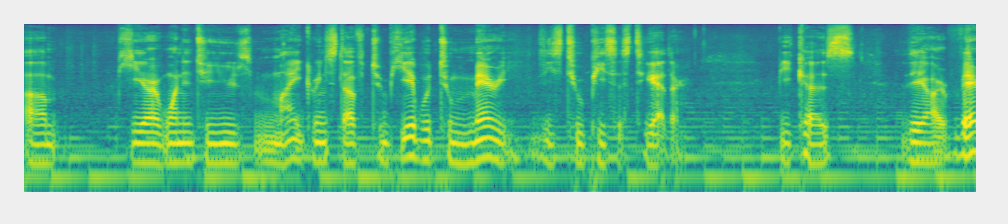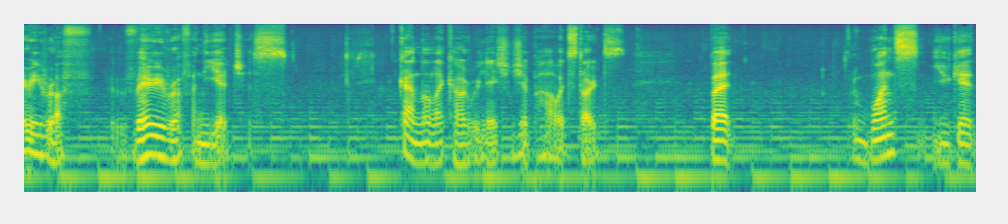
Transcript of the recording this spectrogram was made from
Um, here I wanted to use my green stuff to be able to marry these two pieces together because they are very rough very rough on the edges. Kind of like our relationship, how it starts. But once you get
